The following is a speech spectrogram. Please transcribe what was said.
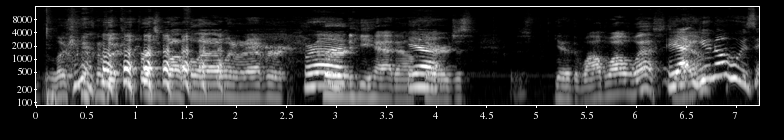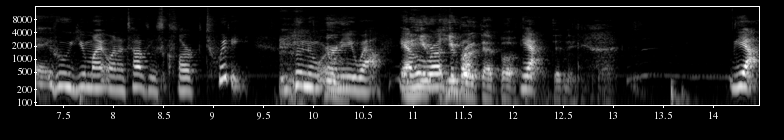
looking looking for his buffalo and whatever Right. herd he had out Yeah. there. Just, you know, the wild wild west. You yeah, know? you know who is who you might want to talk to is Clark Twiddy, who knew Ernie well. Yeah, And who he, wrote he the wrote book. that book. Yeah. didn't he? Yeah. Yeah,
